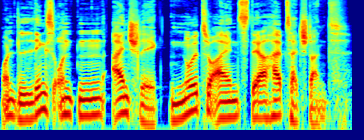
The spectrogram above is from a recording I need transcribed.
und links unten einschlägt. 0 zu 1 der Halbzeitstand.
